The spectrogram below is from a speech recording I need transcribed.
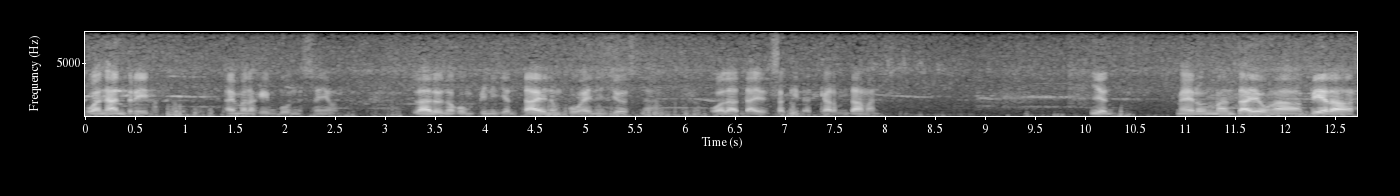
100, ay malaking bonus na yun. Lalo na kung pinigyan tayo ng buhay ng Diyos na wala tayong sakit at karamdaman. Yun. Meron man tayong ah, pera,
